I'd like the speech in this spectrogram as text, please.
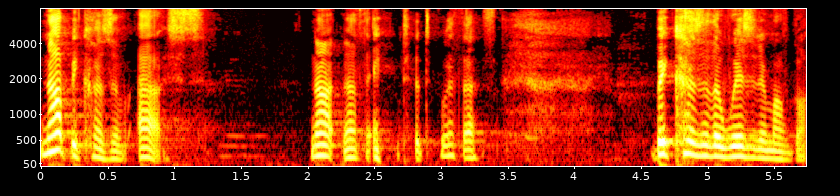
Not because of us, not nothing to do with us, because of the wisdom of God.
